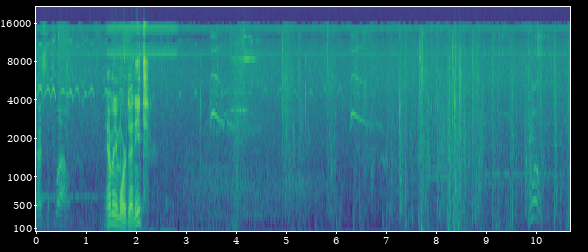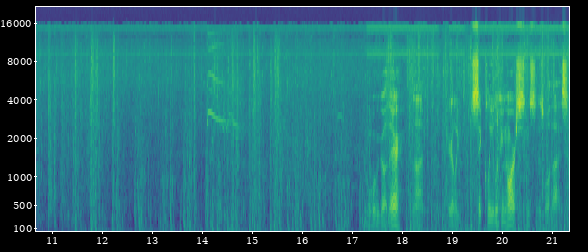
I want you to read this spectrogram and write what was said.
That's the flower. How many more do I need? Come on. What we got there? Ah, fairly sickly looking horse is, is what that is.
